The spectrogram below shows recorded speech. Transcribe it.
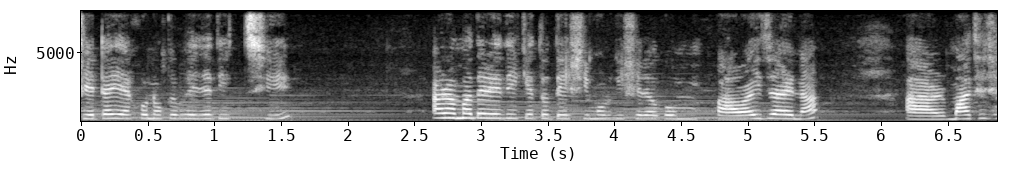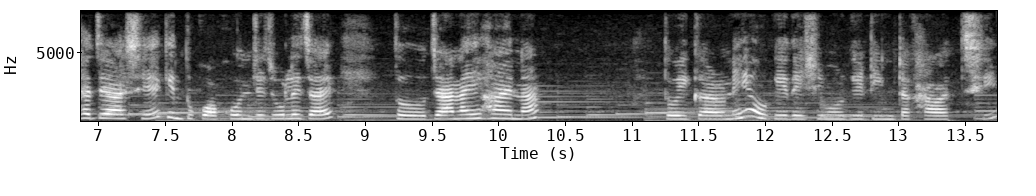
সেটাই এখন ওকে ভেজে দিচ্ছি। আর আমাদের এদিকে তো দেশি মুরগি সেরকম পাওয়াই যায় না। আর মাঝে সাঝে আসে, কিন্তু কখন যে চলে যায় তো জানাই হয় না। তো এই কারণে ওকে দেশি মুরগির ডিমটা খাওয়াচ্ছি।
